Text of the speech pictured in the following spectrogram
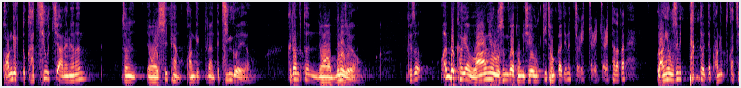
관객도 같이 웃지 않으면은 저는 영화에 실패한 관객들한테 진 거예요. 그다음부터는 영화가 무너져요. 그래서 완벽하게 왕의 웃음과 동시에 웃기 전까지는 쪼릿쪼릿쪼릿하다가 왕의 웃음이 탁 터질 때 관객도 같이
